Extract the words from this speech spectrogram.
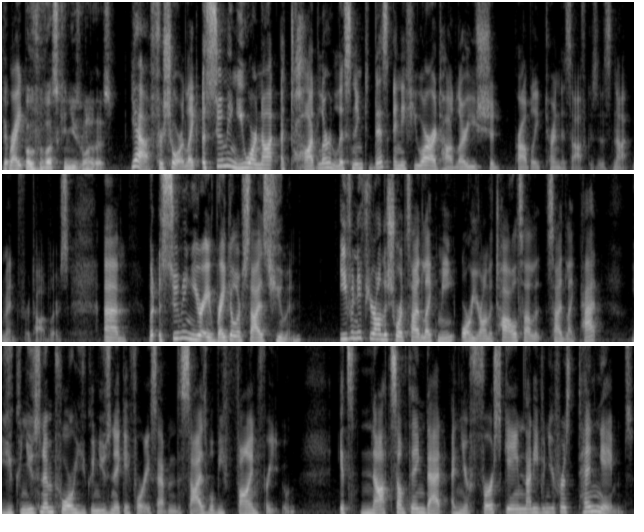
Yep, right? Both of us can use one of those. Yeah, for sure. Like assuming you are not a toddler listening to this, and if you are a toddler, you should probably turn this off because it's not meant for toddlers. Um, but assuming you're a regular sized human, even if you're on the short side like me or you're on the tall side like Pat, you can use an M4, you can use an AK 47. The size will be fine for you. It's not something that, in your first game, not even your first 10 games,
